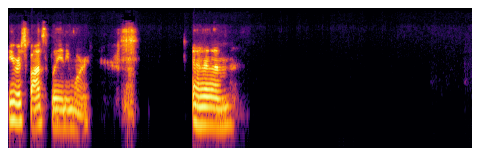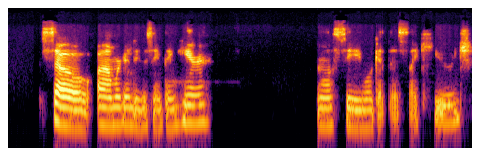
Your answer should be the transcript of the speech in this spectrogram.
irresponsibly anymore. Um, so um, we're gonna do the same thing here. And we'll see, we'll get this like huge.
